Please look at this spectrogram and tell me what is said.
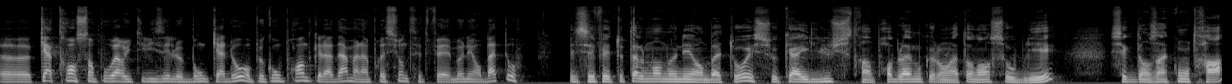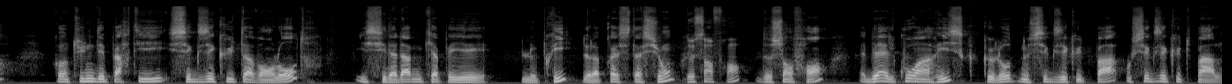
euh, quatre ans sans pouvoir utiliser le bon cadeau, on peut comprendre que la dame a l'impression de s'être fait mener en bateau. Elle s'est fait totalement mener en bateau et ce cas illustre un problème que l'on a tendance à oublier, c'est que dans un contrat, quand une des parties s'exécute avant l'autre, ici la dame qui a payé le prix de la prestation, 200 francs, 200 francs, eh bien elle court un risque que l'autre ne s'exécute pas ou s'exécute mal.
